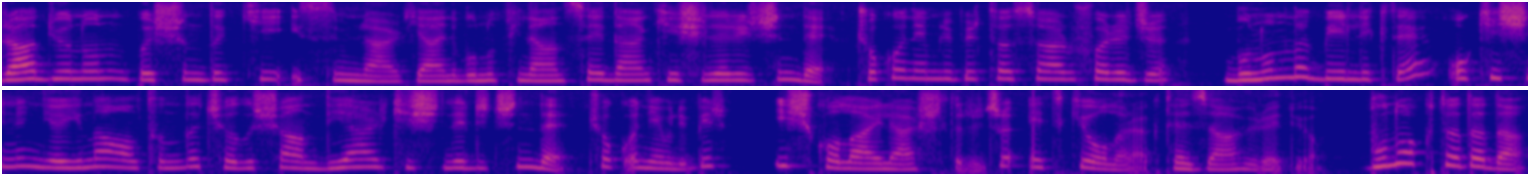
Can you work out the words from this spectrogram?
Radyonun başındaki isimler yani bunu finanse eden kişiler için de çok önemli bir tasarruf aracı. Bununla birlikte o kişinin yayını altında çalışan diğer kişiler için de çok önemli bir iş kolaylaştırıcı etki olarak tezahür ediyor. Bu noktada da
